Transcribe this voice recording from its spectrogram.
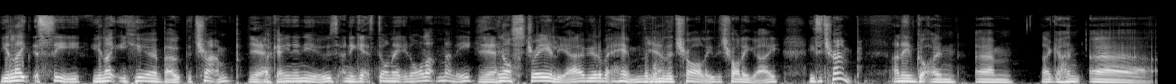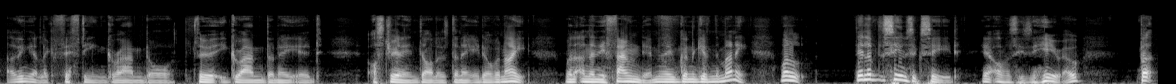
You like to see, you like to hear about the tramp, Yeah. okay, in the news, and he gets donated all that money Yeah. in Australia. Have you heard about him? The one with the trolley, the trolley guy. He's a tramp, and they've gotten um like a hun- uh I think he had like fifteen grand or thirty grand donated Australian dollars donated overnight. Well, and then they found him, and they were going to give him the money. Well, they love to see him succeed. Yeah, obviously he's a hero, but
